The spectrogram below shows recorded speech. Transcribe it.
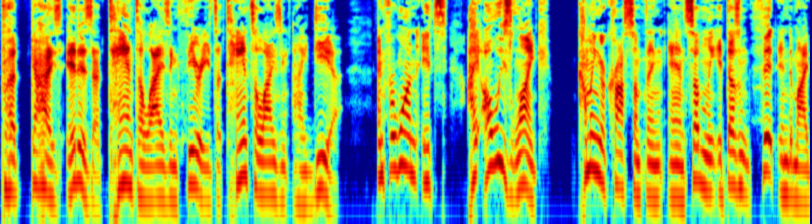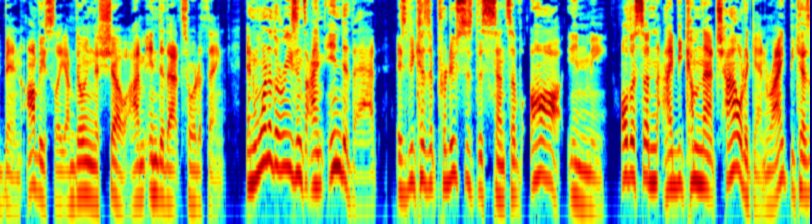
But guys, it is a tantalizing theory. It's a tantalizing idea. And for one, it's, I always like coming across something and suddenly it doesn't fit into my bin. Obviously, I'm doing this show. I'm into that sort of thing. And one of the reasons I'm into that is because it produces this sense of awe in me all of a sudden I become that child again, right? Because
